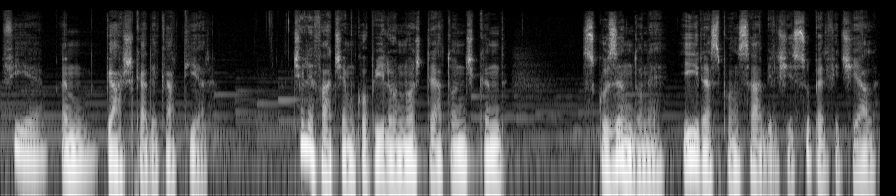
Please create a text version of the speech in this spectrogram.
fie în gașca de cartier. Ce le facem copiilor noștri atunci când scuzându-ne irresponsabil și superficial,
